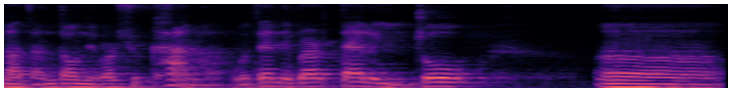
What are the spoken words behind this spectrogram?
那咱到那边去看看。我在那边待了一周，嗯，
